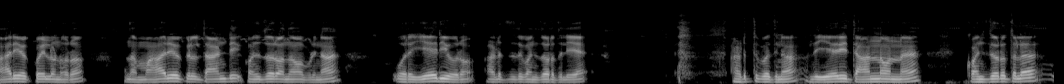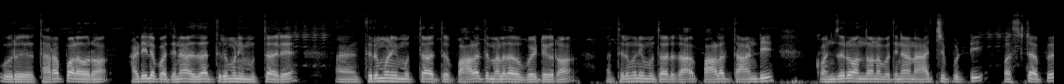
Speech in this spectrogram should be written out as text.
மாரியோ கோயில் ஒன்று வரும். அந்த மாரியோ கோயில் தாண்டி கொஞ்சம் தூரம் வந்தோம் அப்படின்னா ஒரு ஏரி வரும். அடுத்தது கொஞ்சம் தூரத்துலையே. அடுத்து பார்த்தீங்கன்னா அந்த ஏரி தாண்டினோடனே கொஞ்சம் தூரத்தில் ஒரு தரப்பாலை வரும். அடியில் பார்த்தீங்கன்னா அதுதான் திருமணி முத்தாறு. திருமணி முத்தாத்து பாலத்து மேலே தான் போயிட்டு இருக்கிறோம். திருமணி முத்தாறு தா பாலத்தை தாண்டி கொஞ்ச தூரம் வந்தோன்னே பார்த்தீங்கன்னா நாச்சிப்பட்டி பஸ் ஸ்டாப்பு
